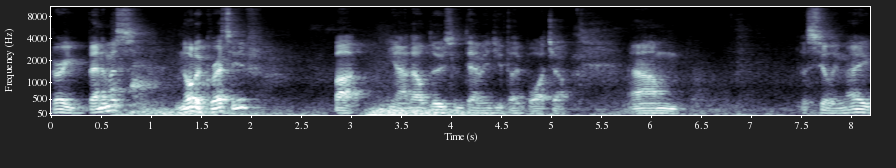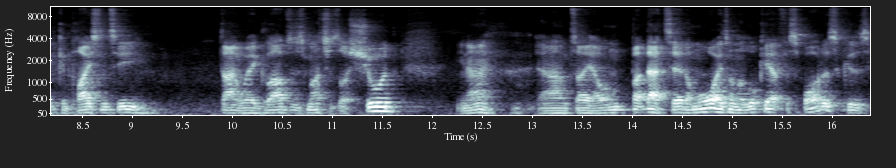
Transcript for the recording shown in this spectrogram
very venomous, not aggressive, but you know, they'll do some damage if they bite you. Um, the silly me, complacency, don't wear gloves as much as I should, you know. Um, so, yeah, but that said, I'm always on the lookout for spiders because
